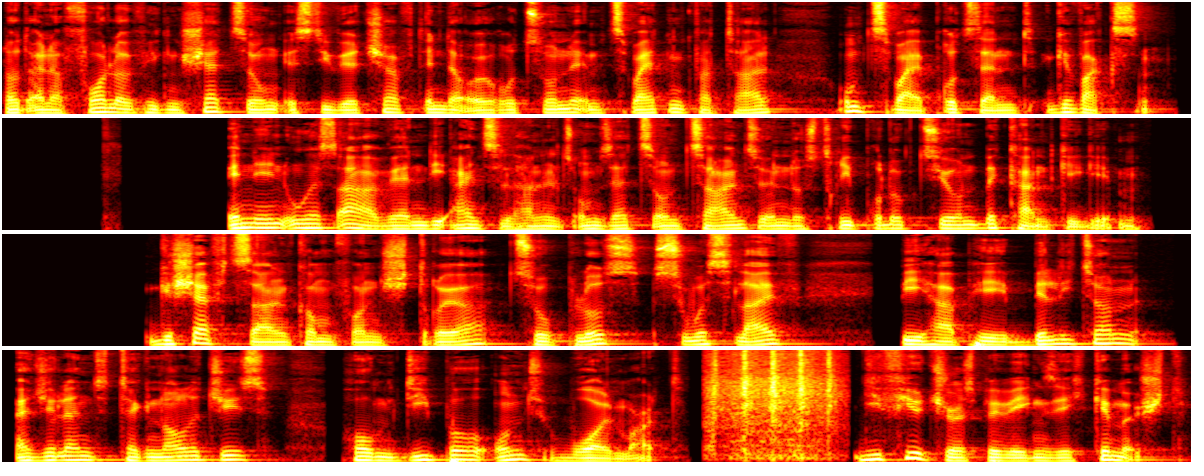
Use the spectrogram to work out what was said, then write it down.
Laut einer vorläufigen Schätzung ist die Wirtschaft in der Eurozone im zweiten Quartal um 2% gewachsen. In den USA werden die Einzelhandelsumsätze und Zahlen zur Industrieproduktion bekannt gegeben. Geschäftszahlen kommen von Ströer, Zooplus, Swiss Life, BHP Billiton, Agilent Technologies, Home Depot und Walmart. Die Futures bewegen sich gemischt.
